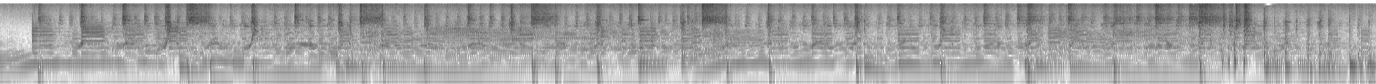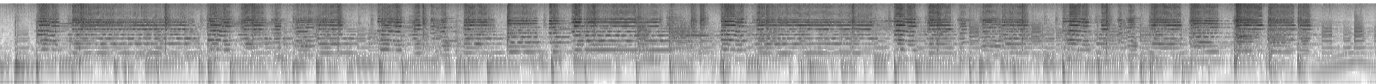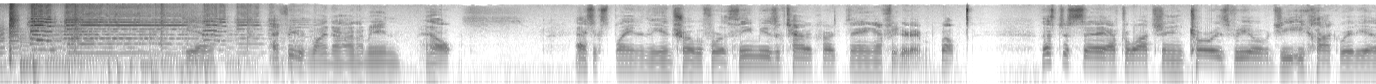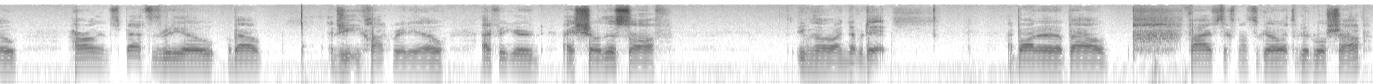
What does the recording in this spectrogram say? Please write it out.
Yeah, figured why not. I mean, hell. As explained in the intro before the theme music title card thing, I figured, I, well, let's just say after watching Tori's video of GE Clock Radio, Harley and Spats' video about a GE Clock Radio, I figured I'd show this off, even though I never did. I bought it about five, six months ago at the Goodwill shop.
